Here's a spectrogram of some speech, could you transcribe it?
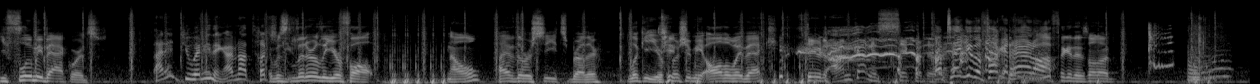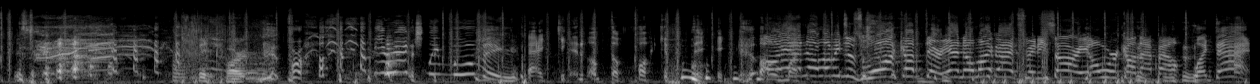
You flew me backwards. I didn't do anything. I've not touched It was you. literally your fault. No. I have the receipts, brother. Look at you, Dude. pushing me all the way back. Dude, I'm kind of sick with it. I'm taking the fucking hat off. Look at this. Hold on. Fish fart. Bro, you're actually moving. Get up the fucking thing. Oh, Oh, yeah, no, let me just walk up there. Yeah, no, my bad, Smitty. Sorry, I'll work on that, pal. Like that.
